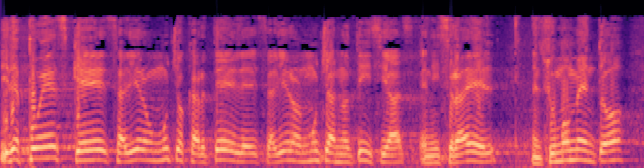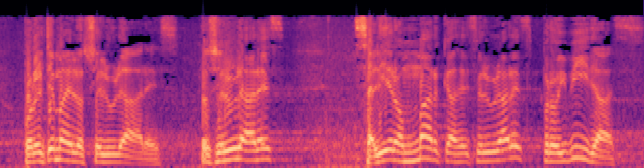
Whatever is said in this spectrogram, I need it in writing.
Y después que salieron muchos carteles, salieron muchas noticias en Israel en su momento por el tema de los celulares. Los celulares salieron marcas de celulares prohibidas,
